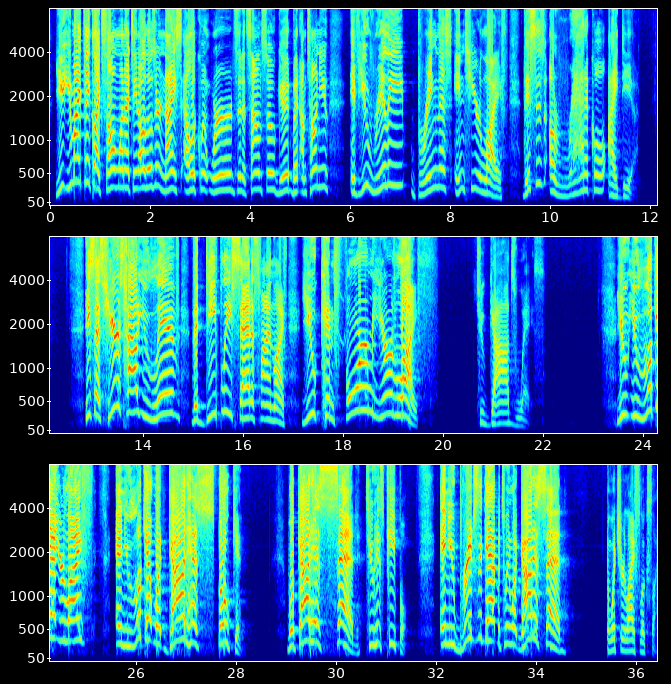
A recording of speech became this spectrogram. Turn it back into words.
You, you might think like Psalm 119, oh, those are nice, eloquent words, and it sounds so good, but I'm telling you, if you really bring this into your life, this is a radical idea. He says, here's how you live the deeply satisfying life you conform your life to God's ways. You, you look at your life and you look at what God has spoken, what God has said to his people, and you bridge the gap between what God has said and what your life looks like.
